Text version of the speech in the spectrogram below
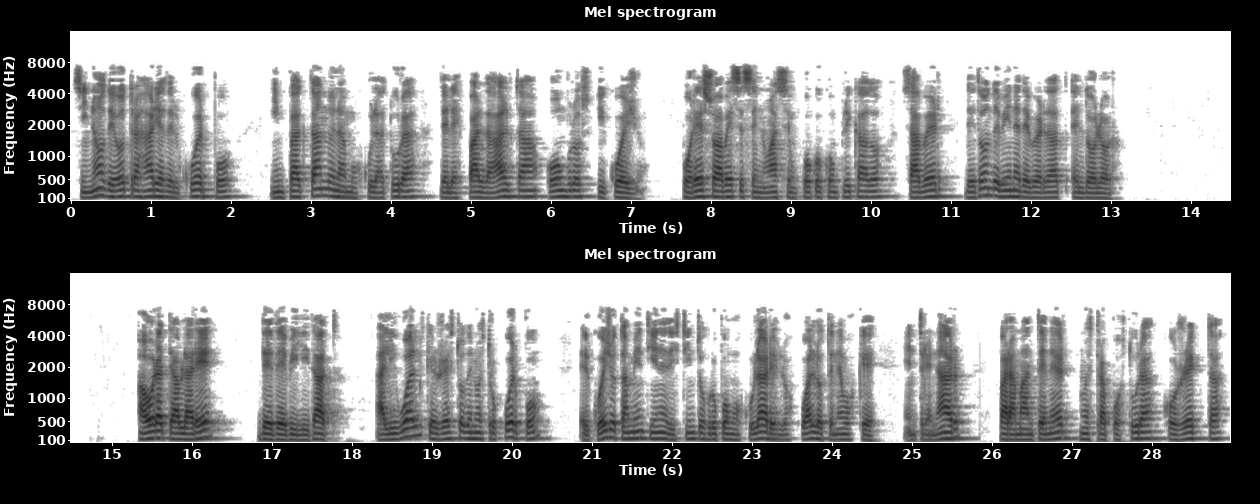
sino de otras áreas del cuerpo impactando en la musculatura de la espalda alta, hombros y cuello. Por eso a veces se nos hace un poco complicado saber de dónde viene de verdad el dolor. Ahora te hablaré de debilidad. Al igual que el resto de nuestro cuerpo, el cuello también tiene distintos grupos musculares, los cuales los tenemos que entrenar para mantener nuestra postura correcta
